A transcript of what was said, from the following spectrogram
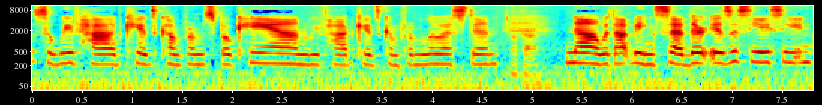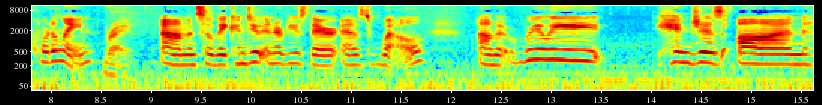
So we've had kids come from Spokane. We've had kids come from Lewiston. Okay. Now, with that being said, there is a CAC in Coeur d'Alene. Right. Um, and so they can do interviews there as well. Um, it really hinges on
